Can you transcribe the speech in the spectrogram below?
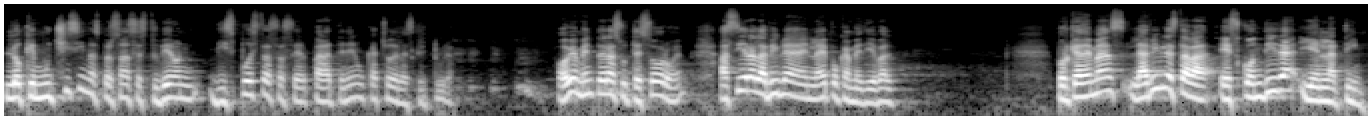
lo que muchísimas personas estuvieron dispuestas a hacer para tener un cacho de la escritura. Obviamente era su tesoro. ¿eh? Así era la Biblia en la época medieval. Porque además la Biblia estaba escondida y en latín.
